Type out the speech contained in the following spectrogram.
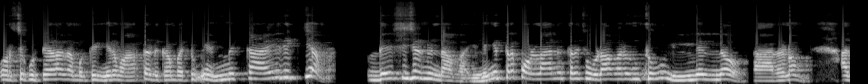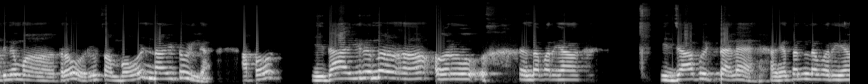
കുറച്ച് കുട്ടികളെ നമുക്ക് ഇങ്ങനെ വാർത്തെടുക്കാൻ പറ്റും. എന്നൊക്കെ ആയിരിക്കാം. ഉദ്ദേശിച്ചിട്ടുണ്ടാവുക ഇല്ലെങ്കിൽ ഇത്ര പൊള്ളാനും ഇത്ര ചൂടാവാനൊന്നും ഇല്ലല്ലോ. കാരണം അതിന് മാത്രം ഒരു സംഭവം ഉണ്ടായിട്ടുമില്ല. അപ്പൊ ഇതായിരുന്നു ആ ഒരു എന്താ പറയാ ഹിജാബ് ഇട്ട അല്ലെ അങ്ങനെ തന്നെയല്ലേ പറയാ?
